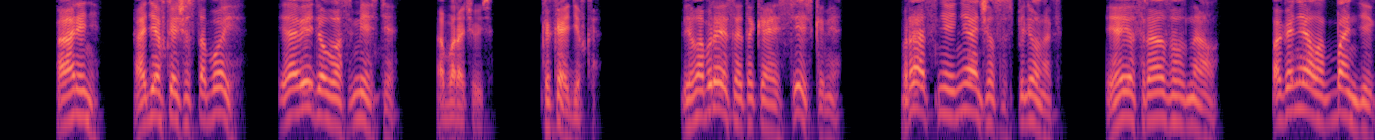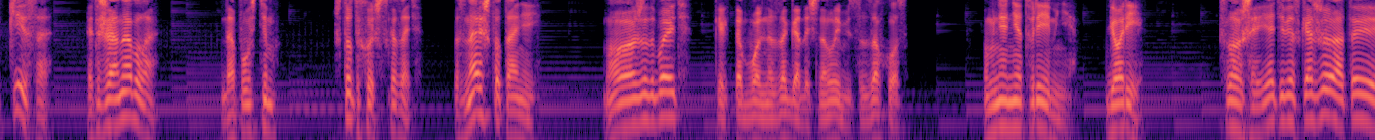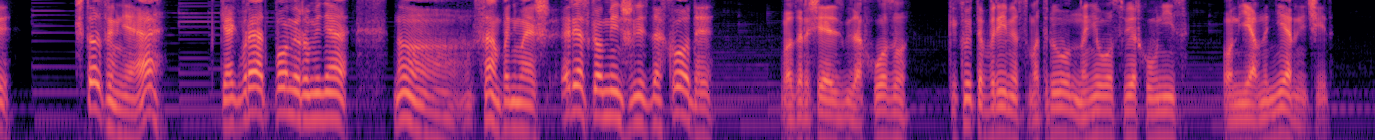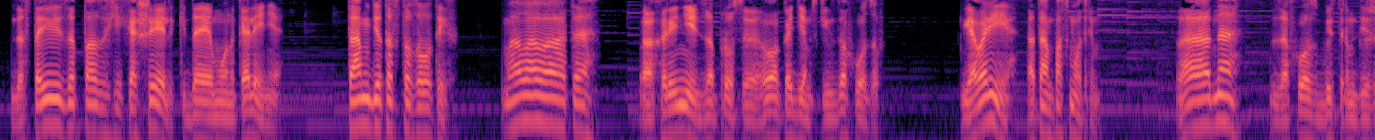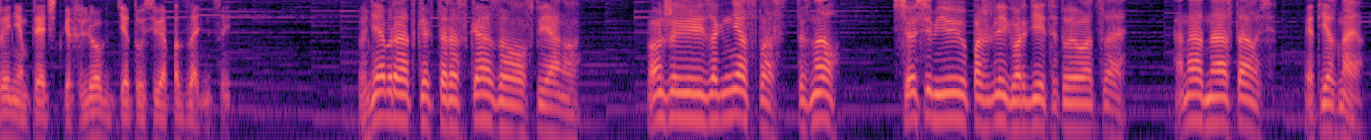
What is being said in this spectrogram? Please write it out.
«Парень, а девка еще с тобой? Я видел вас вместе». Оборачиваюсь. «Какая девка?» «Белобрысая такая, с сиськами. Брат с ней нянчился с пеленок. Я ее сразу узнал. Погоняла в банде киса. Это же она была?» «Допустим. Что ты хочешь сказать? Знаешь что-то о ней?» «Может быть», — как-то больно загадочно лыбится завхоз. «У меня нет времени. Говори». «Слушай, я тебе скажу, а ты... Что ты мне, а? Как брат помер у меня... Ну, сам понимаешь, резко уменьшились доходы». Возвращаясь к завхозу, какое-то время смотрю на него сверху вниз. Он явно нервничает. Достаю из-за пазухи кошель, кидая ему на колени. Там где-то сто золотых. «Маловато». Охренеть запросы у академских завхозов. Говори, а там посмотрим. «Ладно». Завхоз быстрым движением прячет кошелек где-то у себя под задницей. «Мне брат как-то рассказывал с пьяну. Он же из огня спас, ты знал? Всю семью пожгли гвардейцы твоего отца. Она одна осталась». «Это я знаю».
